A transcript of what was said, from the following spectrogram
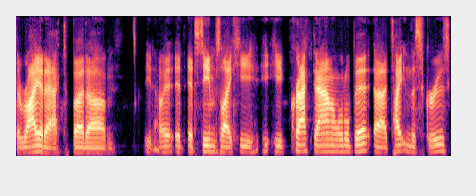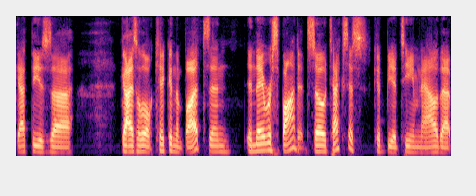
the riot act, but um, you know, it, it, it, seems like he, he, cracked down a little bit, uh, tightened the screws, got these uh, guys a little kick in the butts, and and they responded. So Texas could be a team now that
